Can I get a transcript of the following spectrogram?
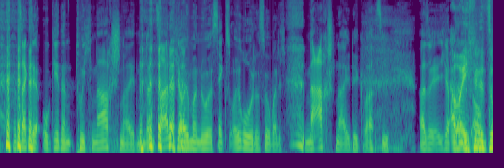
dann sagt er, okay, dann tue ich nachschneiden. Und dann zahle ich auch immer nur 6 Euro oder so, weil ich nachschneide quasi. Also ich Aber ich finde, so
